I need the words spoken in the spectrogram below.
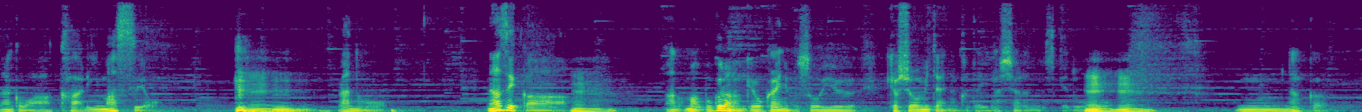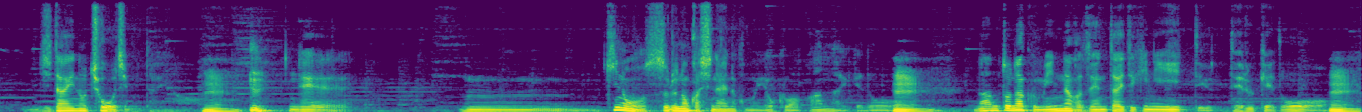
なんかわかりますよ。ううん。んあのなぜか、うん。あのまあ、僕らの業界にもそういう巨匠みたいな方いらっしゃるんですけど、うんうん。うんなんか時代の寵児みたいうん。なでうん機能するのかしないのかもよくわかんないけど、うん。なんとなくみんなが全体的にいいって言ってるけどう、ん。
